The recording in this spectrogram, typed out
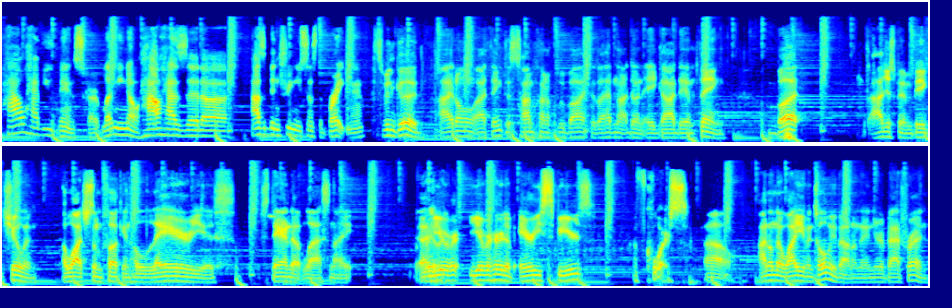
How have you been, Skirp? Let me know. How has it uh how's it been treating you since the break, man? It's been good. I don't I think this time kind of flew by because I have not done a goddamn thing. But I just been big chilling. I watched some fucking hilarious stand up last night. Really? Have you ever you ever heard of Aries Spears? Of course. Oh, I don't know why you even told me about him. Then you're a bad friend.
